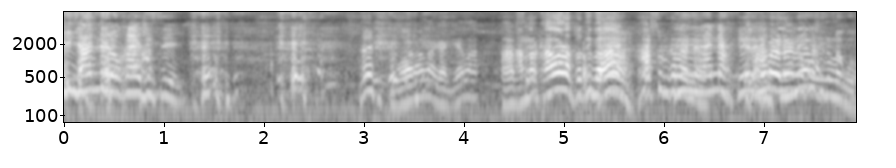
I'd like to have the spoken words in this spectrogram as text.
এই জানেরও খাই দিছে। বড় লাগা গেলা। আমার খাওয়াটা তো দিবা হাসুন না, না লাগবো।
